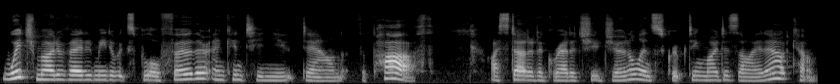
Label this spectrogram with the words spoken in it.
which motivated me to explore further and continue down the path. I started a gratitude journal and scripting my desired outcome.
